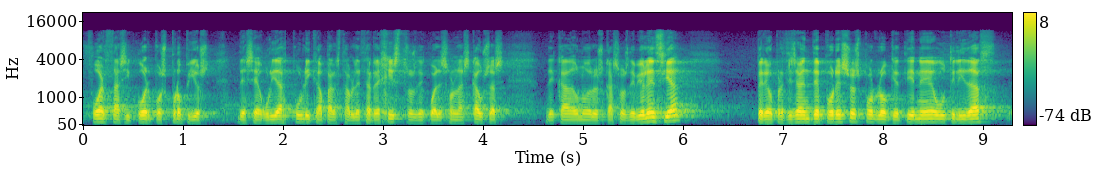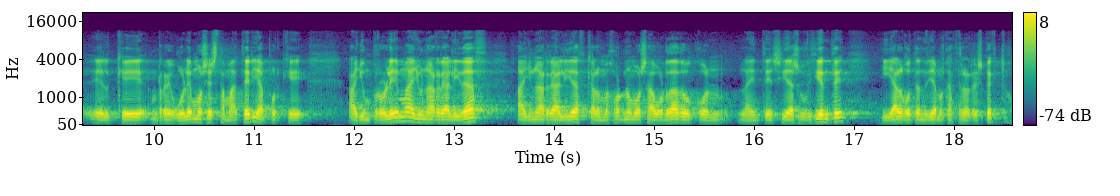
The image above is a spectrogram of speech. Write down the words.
fuerzas y cuerpos propios de seguridad pública para establecer registros de cuáles son las causas de cada uno de los casos de violencia. Pero precisamente por eso es por lo que tiene utilidad el que regulemos esta materia, porque hay un problema, hay una realidad, hay una realidad que a lo mejor no hemos abordado con la intensidad suficiente y algo tendríamos que hacer al respecto.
